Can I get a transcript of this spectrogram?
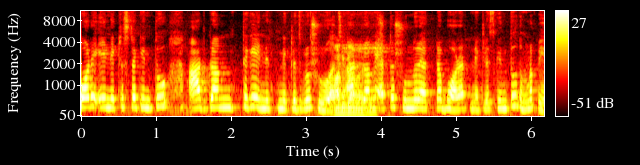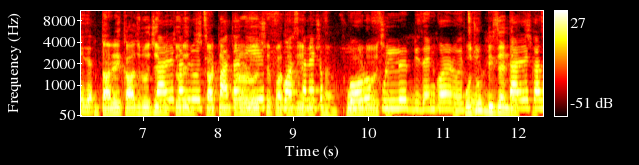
পরে এই নেকলেসটা কিন্তু আট গ্রাম থেকে এই নেকলেসগুলো শুরু আছে। আট গ্রামে এত সুন্দর একটা ভরাট নেকলেস কিন্তু তোমরা পেয়ে যাবে তারের কাজ রয়েছে ভিতরে কাটিং করা রয়েছে পাতা দিয়ে একটা হ্যাঁ, বড় রয়েছে। ফুলের ডিজাইন করা রয়েছে। প্রচুর ডিজাইন তারের। কাজ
